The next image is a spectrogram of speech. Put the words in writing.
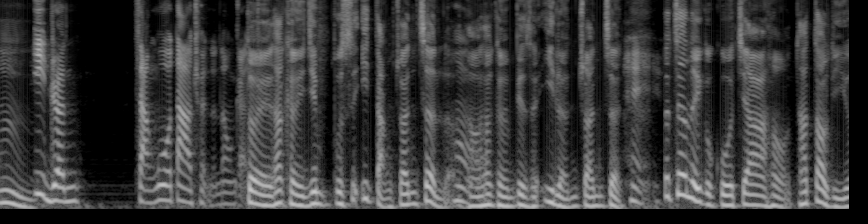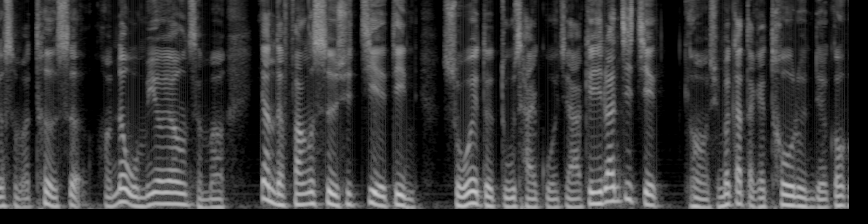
嗯，一人掌握大权的那种感觉，对，他可能已经不是一党专政了，然后他可能变成一人专政，那这样的一个国家哈，它到底有什么特色？好，那我们又要用什么样的方式去界定所谓的独裁国家？其实咱这节哦，想要跟大家讨论的讲。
